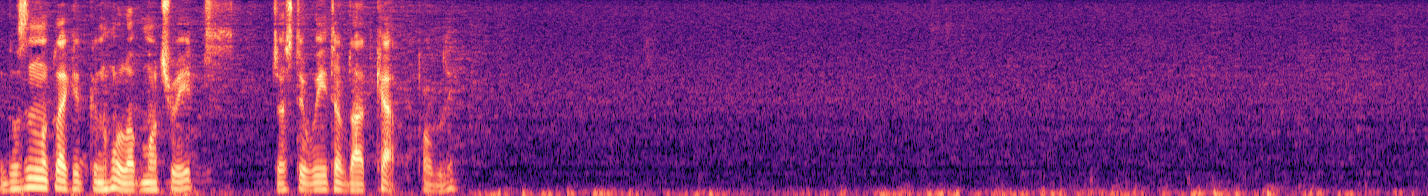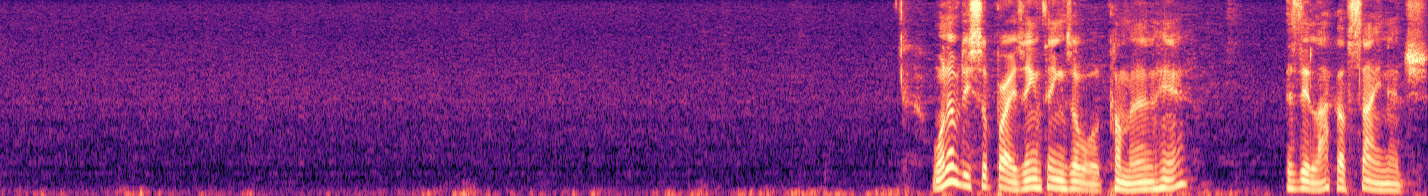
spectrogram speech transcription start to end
It doesn't look like it can hold up much weight. Just the weight of that cap probably One of the surprising things about coming in here is the lack of signage.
